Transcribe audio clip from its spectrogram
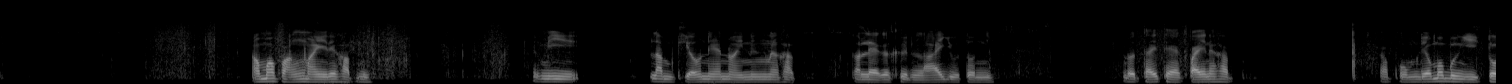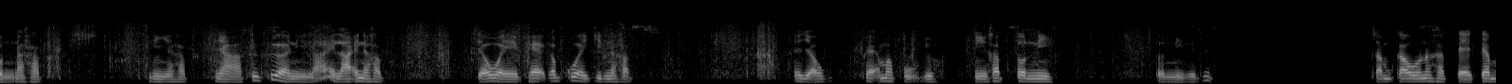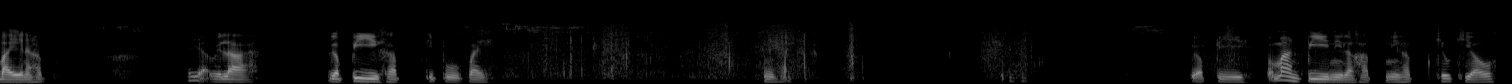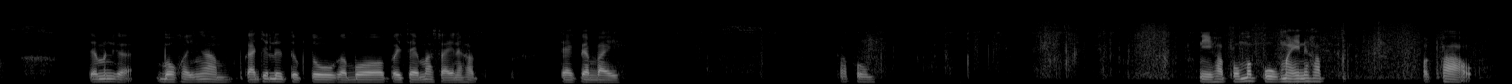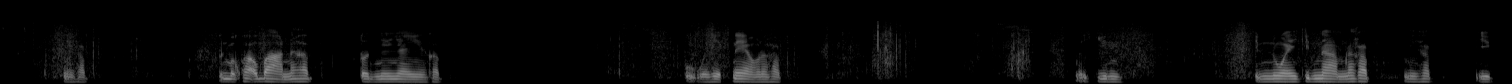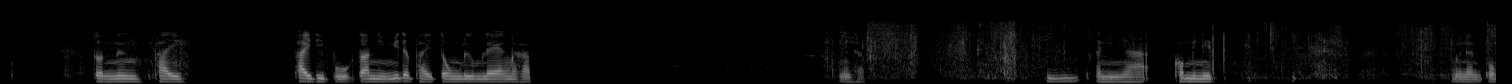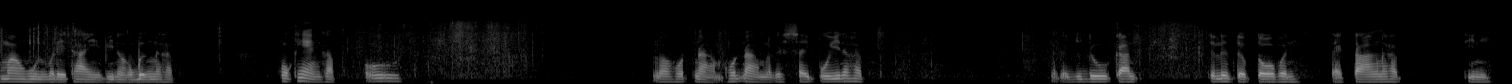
เอามาฝังใหม่เลยครับนี่จะมี ลำเขียวแน่หน่อยนึงนะครับ ตอนแรกก็ขึ้นร้ายอยู่ต้นนี้ รถไถแตกไปนะครับ ครับผมเดี๋ยวมาบิ่งอีกต้นนะครับ นี่นะครับหญ้าคือเครือนี่หลายหลายนะครับ เดี๋ยวไว้แพะกับกล้วยกินนะครับเดี๋ยวจะเอาแพะมาปลูกอยู่ นี่ครับต้นนี้ต้นนี้ก็จะจำเก่านะครับ แตกแต่ใบนะครับระยะเวลาเกือบปีครับที่ปลูกไป นี่ครับ เกือบปีประมาณปีนี่แหละครับ นี่ครับเขียวๆ แต่มันก็บอข่อยงาม การเจริญเติบโตกับบอไปใส่มาใส่นะครับ แตกแต่ใบ ครับผม นี่ครับผมมาปลูกไม้นะครับปักเผาวนี่ครับ เป็นมะพร้าวบานนะครับต้นใหญ่ๆนะครับ ลูกไว้เห็ดแนวนะครับ ไม่กิน กินหน่วยกินน้ำนะครับ นี่ครับ อีกต้นหนึ่งไผ่ไผ่ที่ปลูกตอนนี้มีแต่ไผ่ตรงลืมแรงนะครับ นี่ครับอันนี้ะคอมมินิตเมื่อนั้นผมมาหุ่นบริไทยพี่น้องเบิ้งนะครับหกแห้งครับ โอ้ ยรอหดน้ำหดน้ำแล้วก็ใส่ปุ๋ยนะครับ แล้วก็จะดูการจเจริญเติบโตเพิ่นแตกต่างนะครับ ที่นี่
